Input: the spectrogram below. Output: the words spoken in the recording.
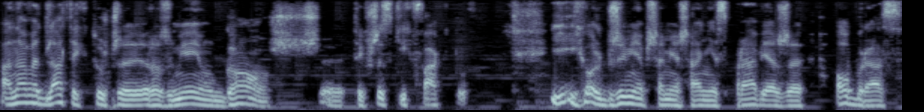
a nawet dla tych, którzy rozumieją gąszcz e, tych wszystkich faktów. I ich olbrzymie przemieszanie sprawia, że obraz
